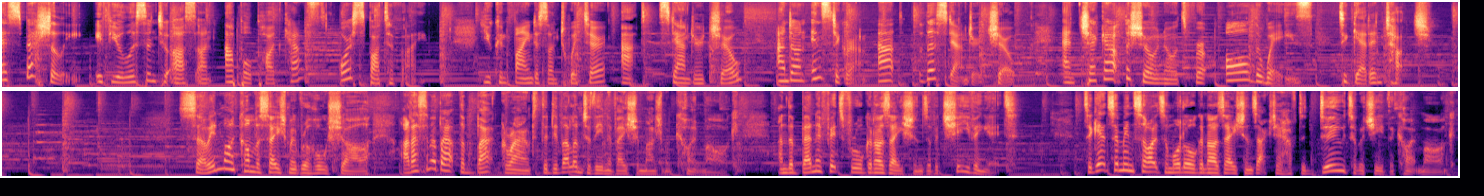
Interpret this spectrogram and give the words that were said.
especially if you listen to us on Apple Podcasts or Spotify. You can find us on Twitter at Standard Show and on Instagram at The Standard Show. And check out the show notes for all the ways to get in touch. So, in my conversation with Rahul Shah, I'd asked him about the background to the development of the Innovation Management Kite Mark and the benefits for organisations of achieving it. To get some insights on what organisations actually have to do to achieve the Kite Mark,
